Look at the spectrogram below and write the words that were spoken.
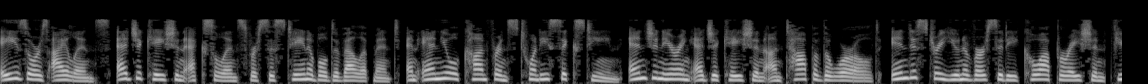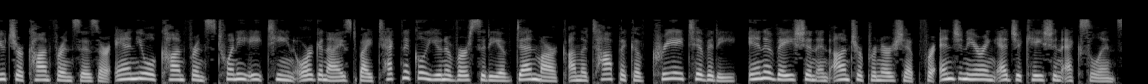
Azores Islands Education Excellence for Sustainable Development and Annual Conference 2016 Engineering Education on Top of the World, Industry University Cooperation Future Conferences are Annual Conference 2018 organized by Technical University of Denmark on the topic of creativity, innovation and entrepreneurship Entrepreneurship for Engineering Education Excellence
